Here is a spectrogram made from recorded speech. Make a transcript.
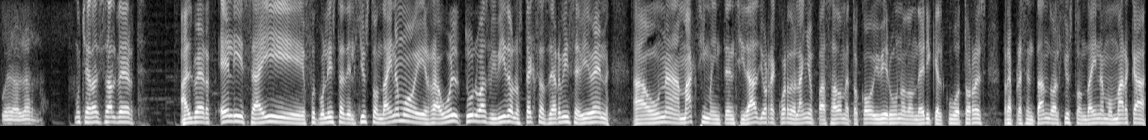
poder hablarnos. Muchas gracias, Albert. Albert Ellis, ahí futbolista del Houston Dynamo y Raúl, tú lo has vivido, los Texas Derby se viven a una máxima intensidad. Yo recuerdo el año pasado me tocó vivir uno donde Eric El Cubo Torres representando al Houston Dynamo marca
